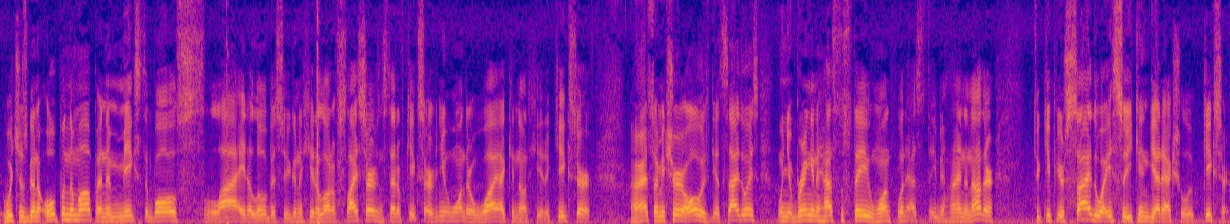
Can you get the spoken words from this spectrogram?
which is going to open them up and it makes the ball slide a little bit. So you're going to hit a lot of slide serves instead of kick serve and you wonder why I cannot hit a kick serve. All right, so make sure you always get sideways. When you're bringing, it has to stay, one foot has to stay behind another to keep your sideways so you can get actual kick serve.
